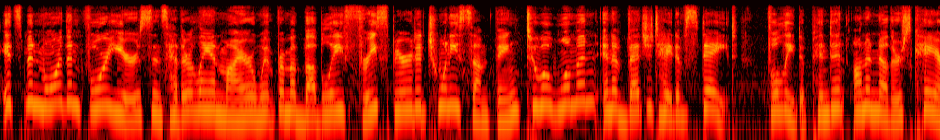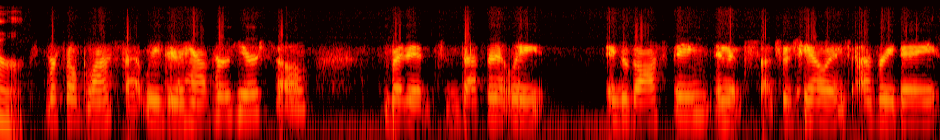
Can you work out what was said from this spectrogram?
It's been more than four years since Heather Landmeier went from a bubbly, free spirited 20 something to a woman in a vegetative state, fully dependent on another's care we're so blessed that we do have her here still, but it's definitely exhausting and it's such a challenge every day.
